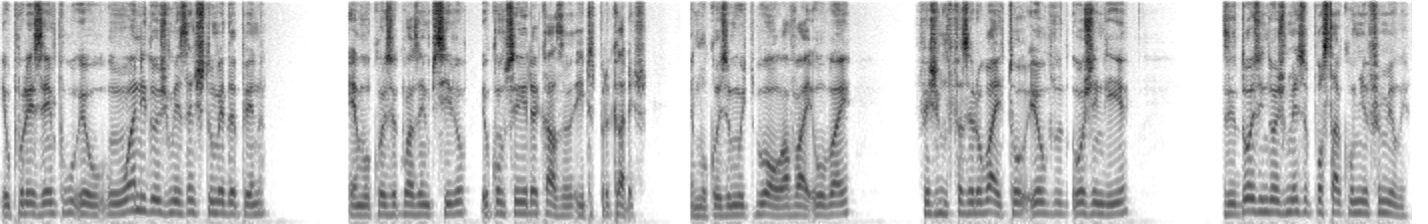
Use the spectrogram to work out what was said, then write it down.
Eu, por exemplo, eu um ano e dois meses antes do meio da pena, é uma coisa quase impossível, eu comecei a ir a casa, ir de precárias. É uma coisa muito boa, lá vai o bem, fez-me fazer o bem. Tô, eu, hoje em dia, de dois em dois meses eu posso estar com a minha família.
